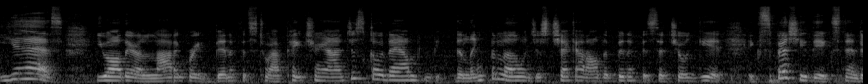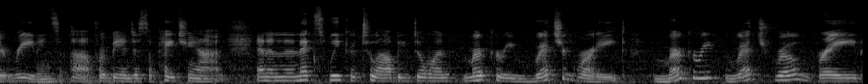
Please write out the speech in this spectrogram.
Yes, you all, there are a lot of great benefits to our Patreon. Just go down the link below and just check out all the benefits that you'll get, especially the extended readings uh, for being just a Patreon. And in the next week or two, I'll be doing Mercury retrograde Mercury retrograde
